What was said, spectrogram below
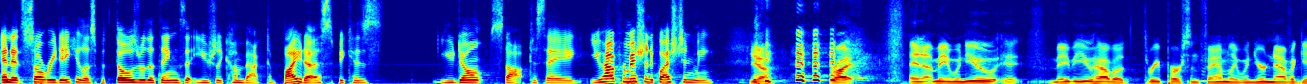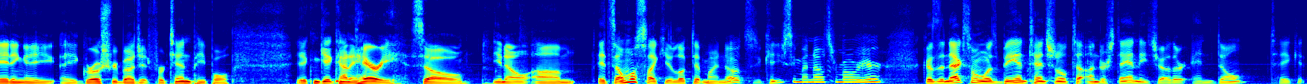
And it's so ridiculous, but those are the things that usually come back to bite us because you don't stop to say, you have permission to question me. Yeah. right. And I mean, when you it, maybe you have a three-person family, when you're navigating a, a grocery budget for ten people, it can get kind of hairy. So you know, um, it's almost like you looked at my notes. Can you see my notes from over here? Because the next one was be intentional to understand each other and don't take it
